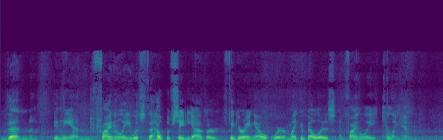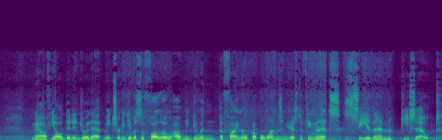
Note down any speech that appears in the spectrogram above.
Then, in the end, finally, with the help of Sadie Adler, figuring out where Micah Bell is and finally killing him. Now, if y'all did enjoy that, make sure to give us a follow. I'll be doing the final couple ones in just a few minutes. See you then. Peace out.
